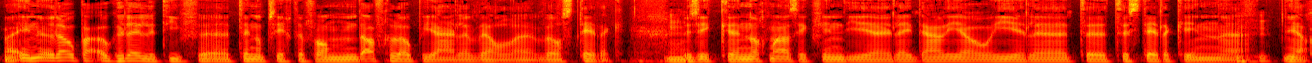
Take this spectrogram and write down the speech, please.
Maar in Europa ook relatief uh, ten opzichte van de afgelopen jaren wel, uh, wel sterk. Mm. Dus ik, uh, nogmaals, ik vind die uh, Dalio hier te, te sterk in. Mm -hmm. ja. Het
